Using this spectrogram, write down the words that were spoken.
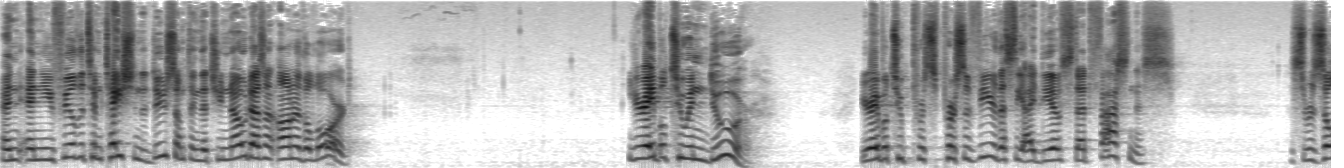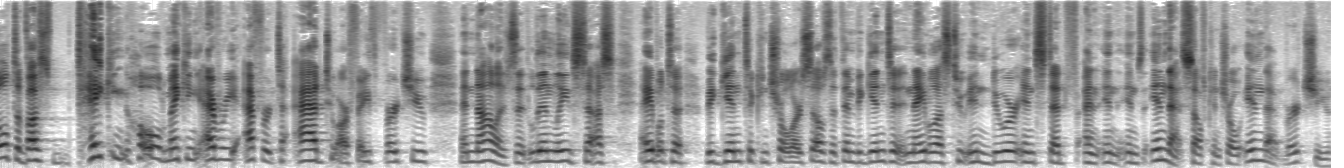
and, and you feel the temptation to do something that you know doesn't honor the Lord, you're able to endure. You're able to pers- persevere. That's the idea of steadfastness. It's the result of us taking hold, making every effort to add to our faith virtue and knowledge that then leads to us able to begin to control ourselves, that then begin to enable us to endure in, in, in, in that self control, in that virtue.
